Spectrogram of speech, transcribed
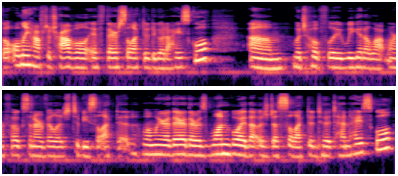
they'll only have to travel if they're selected to go to high school um, which hopefully we get a lot more folks in our village to be selected. When we were there, there was one boy that was just selected to attend high school.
